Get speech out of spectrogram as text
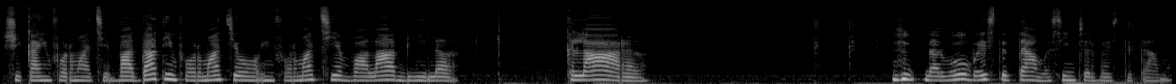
și ca informație, v-a dat informație, o informație valabilă, clară, Dar vă, vă este teamă, sincer vă este teamă.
